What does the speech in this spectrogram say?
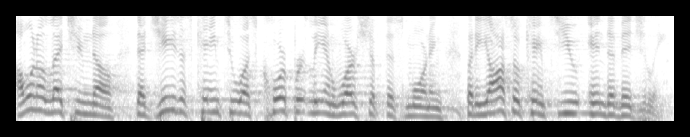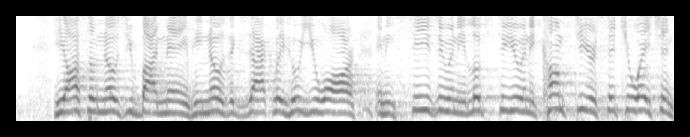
I want to let you know that Jesus came to us corporately in worship this morning, but he also came to you individually. He also knows you by name. He knows exactly who you are, and He sees you and He looks to you and He comes to your situation.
